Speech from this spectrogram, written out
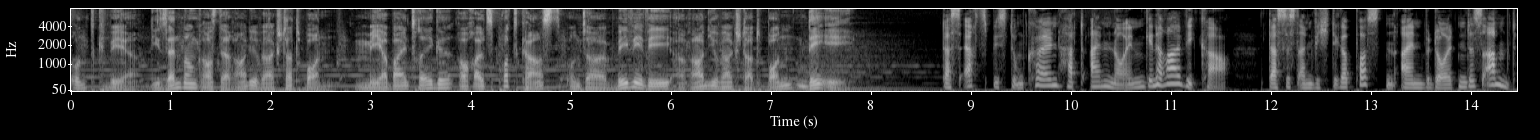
und quer, die Sendung aus der Radiowerkstatt Bonn. Mehr Beiträge auch als Podcast unter www.radiowerkstattbonn.de. Das Erzbistum Köln hat einen neuen Generalvikar. Das ist ein wichtiger Posten, ein bedeutendes Amt,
